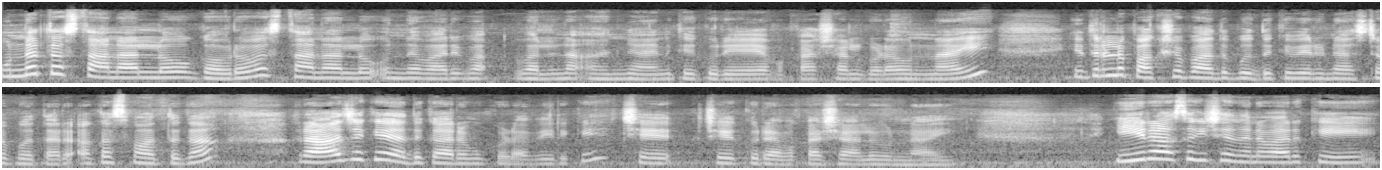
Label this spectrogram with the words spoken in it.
ఉన్నత స్థానాల్లో గౌరవ స్థానాల్లో ఉన్న వారి వ- వలన అన్యాయానికి గురయ్యే అవకాశాలు కూడా ఉన్నాయి. ఇతరుల పక్షపాత బుద్ధికి వీరు నష్టపోతారు. అకస్మాత్తుగా రాజకీయ అధికారం కూడా వీరికి చే చేకూరే అవకాశాలు ఉన్నాయి. ఈ రాశికి చెందిన వారికి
